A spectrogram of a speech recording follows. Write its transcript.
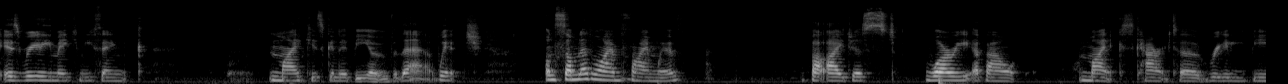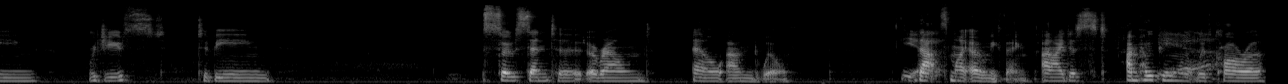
is really making me think Mike is going to be over there, which on some level I'm fine with, but I just worry about Mike's character really being reduced to being so centered around El and Will. Yeah. That's my only thing. And I just I'm hoping that with Cara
